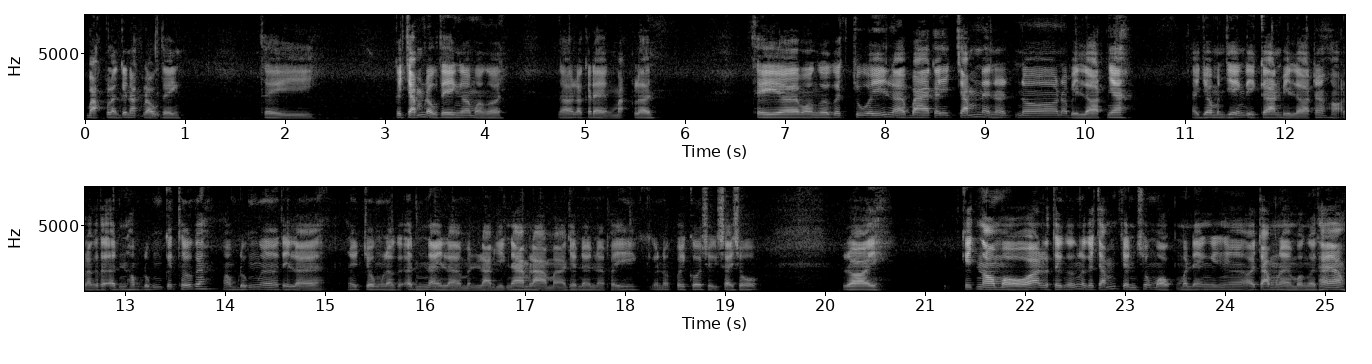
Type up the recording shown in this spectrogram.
bật lên cái nắp đầu tiên. Thì cái chấm đầu tiên đó mọi người đó là cái đèn mặt lên. Thì uh, mọi người có chú ý là ba cái chấm này nó nó nó bị lệch nha. Là do mình dán đi can bị lệch đó họ là người ta in không đúng kích thước á không đúng ờ, tỷ lệ. Nói chung là cái in này là mình làm Việt Nam làm mà cho nên là phải nó phải có sự sai số. Rồi cái normal á là tương ứng là cái chấm trên số 1 mình đang ở trong này mọi người thấy không?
